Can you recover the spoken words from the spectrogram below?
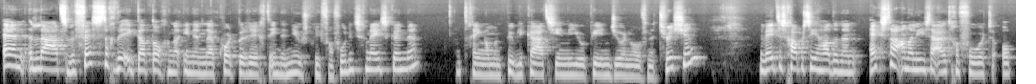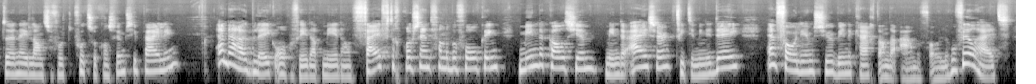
En laatst bevestigde ik dat toch in een eh, kort bericht in de nieuwsbrief van voedingsgeneeskunde. Het ging om een publicatie in de European Journal of Nutrition. De wetenschappers die hadden een extra analyse uitgevoerd op de Nederlandse voedselconsumptiepeiling. En daaruit bleek ongeveer dat meer dan 50% van de bevolking minder calcium, minder ijzer, vitamine D en foliumzuur binnenkrijgt dan de aanbevolen hoeveelheid.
